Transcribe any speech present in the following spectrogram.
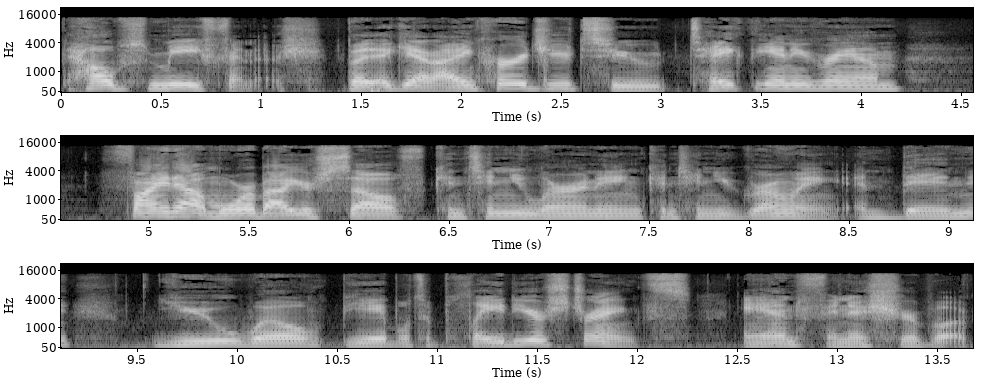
helps me finish. But again, I encourage you to take the Enneagram, find out more about yourself, continue learning, continue growing, and then you will be able to play to your strengths and finish your book.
